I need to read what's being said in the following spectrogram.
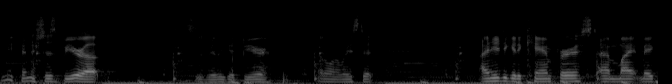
Let me finish this beer up. This is a really good beer. I don't want to waste it. I need to get a cam first. I might make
